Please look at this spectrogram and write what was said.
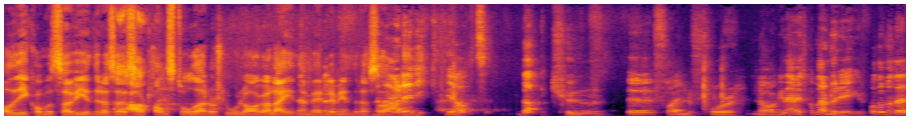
hadde de kommet seg videre, så jeg sa at han sto der og slo laget aleine, mer eller mindre. Så. det riktig at det er kun Final Four-lagene Jeg vet ikke om det er noen regel på det, men det,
